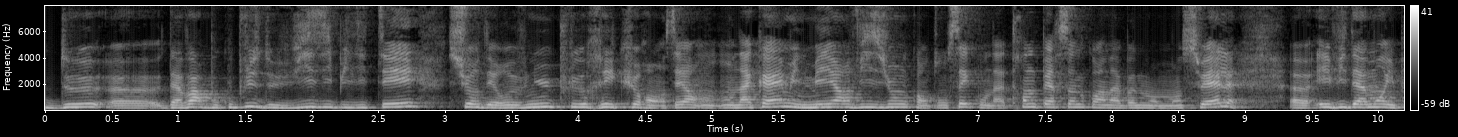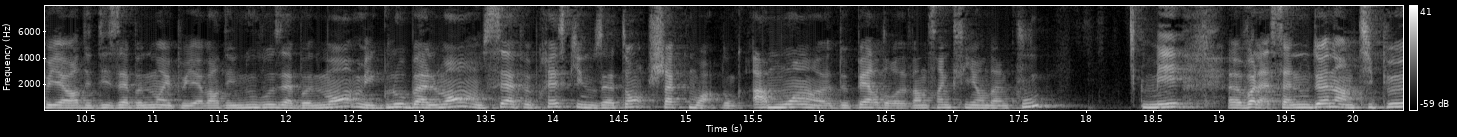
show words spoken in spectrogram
de euh, d'avoir beaucoup plus de visibilité sur des revenus plus récurrents. C'est-à-dire on, a quand même une meilleure vision quand on sait qu'on a 30 personnes qui ont un abonnement mensuel. Euh, évidemment, il peut y avoir des désabonnements, il peut y avoir des nouveaux abonnements, mais globalement, on sait à peu près ce qui nous attend chaque mois. Donc à moins de perdre 25 clients d'un coup, mais euh, voilà, ça nous donne un petit peu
